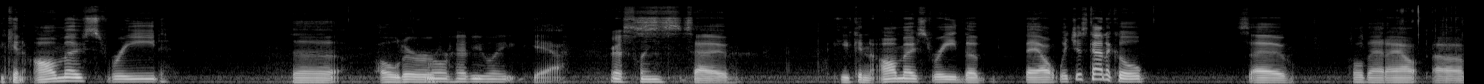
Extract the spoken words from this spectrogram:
You can almost read the older... World Heavyweight Yeah. Wrestling. So, you can almost read the belt, which is kind of cool. So, pull that out. Uh,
